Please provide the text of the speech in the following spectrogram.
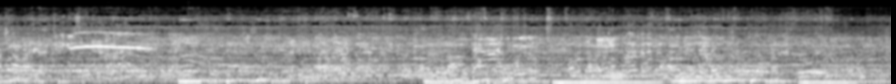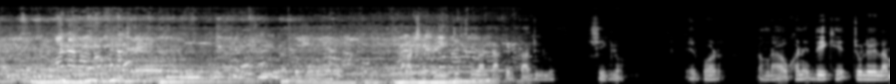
আশা হয় চলো চলো তার সাথে যে ছোলার ডাকের কাজগুলো, সেগুলো। এরপর আমরা ওখানে দেখে চলে এলাম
